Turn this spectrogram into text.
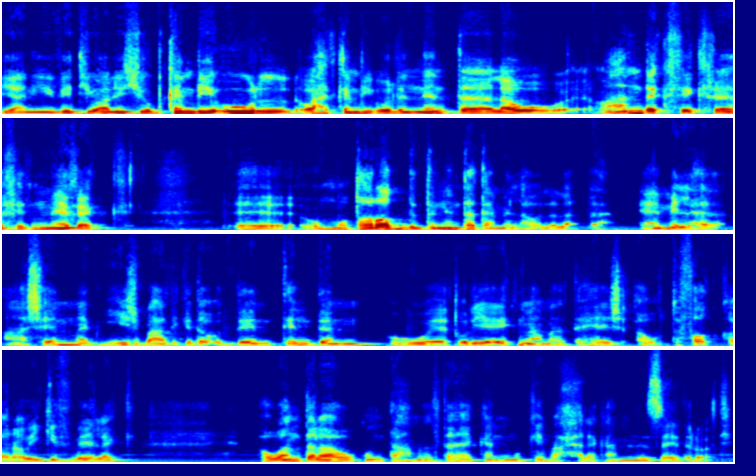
يعني فيديو على اليوتيوب كان بيقول واحد كان بيقول إن أنت لو عندك فكرة في دماغك ومتردد إن أنت تعملها ولا لأ. اعملها عشان ما تجيش بعد كده قدام تندم وتقول يا ريتني ما عملتهاش أو تفكر أو يجي في بالك. هو أنت لو كنت عملتها كان ممكن يبقى حالك عامل إزاي دلوقتي.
